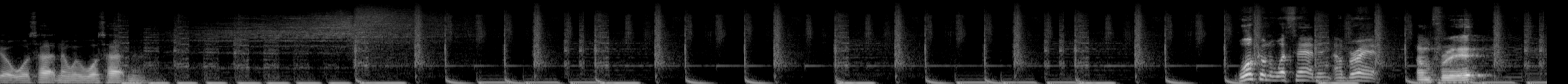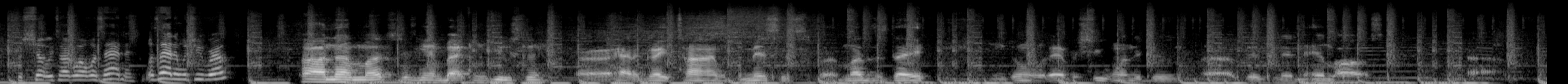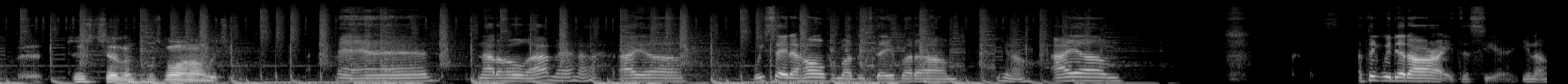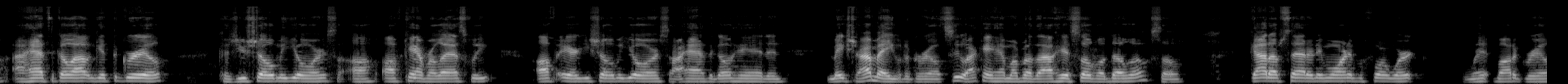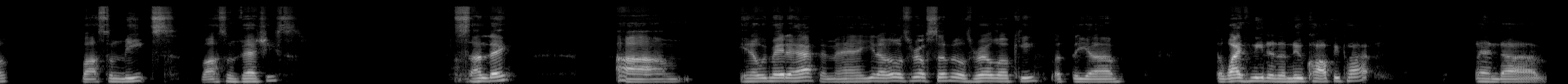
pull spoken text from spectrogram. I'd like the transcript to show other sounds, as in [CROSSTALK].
Yo, what's happening with what's happening? Welcome to What's Happening. I'm Brad. I'm Fred. The show we talk about what's happening. What's happening with you, bro? Uh, not much. Just getting back from Houston. Uh, had a great time with the missus for Mother's Day. And doing whatever she wanted to do. Uh, visiting the in-laws. Uh, but just chilling. What's going on with you? Man, not a whole lot, man. I, I uh, we stayed at home for Mother's Day, but um, you know, I um, I think we did all right this year. You know, I had to go out and get the grill because you showed me yours off off camera last week. Off air, you showed me yours, so I had to go ahead and make sure I'm able to grill too. I can't have my brother out here solo dolo. So, got up Saturday morning before work, went bought a grill, bought some meats, bought some veggies. Sunday, um, you know, we made it happen, man. You know, it was real simple, it was real low key, but the um the wife needed a new coffee pot, and uh,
